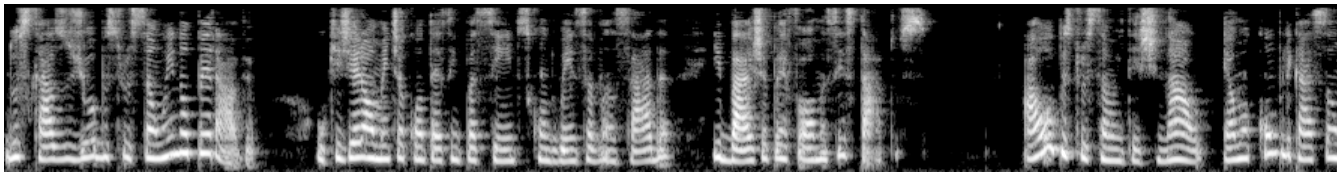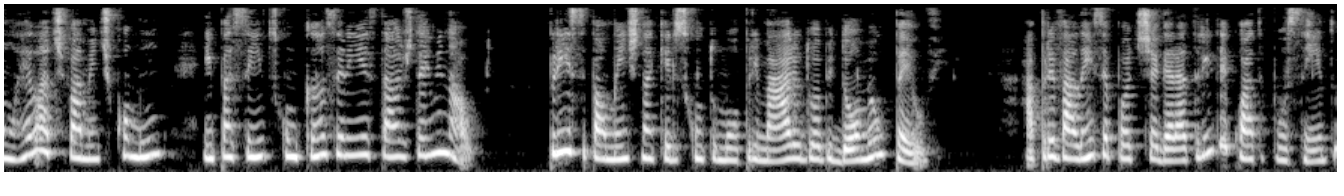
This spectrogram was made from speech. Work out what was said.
dos casos de obstrução inoperável, o que geralmente acontece em pacientes com doença avançada e baixa performance status. A obstrução intestinal é uma complicação relativamente comum em pacientes com câncer em estágio terminal, principalmente naqueles com tumor primário do abdômen ou pelve. A prevalência pode chegar a 34%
